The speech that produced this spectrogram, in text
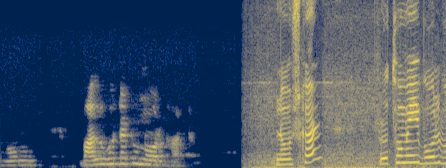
এবং বালুঘাটা টু নরঘাট। নমস্কার। প্রথমেই বলব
